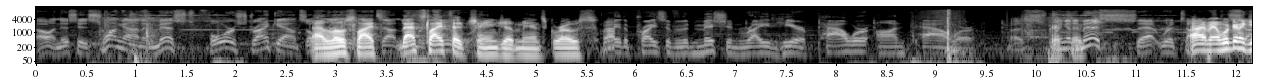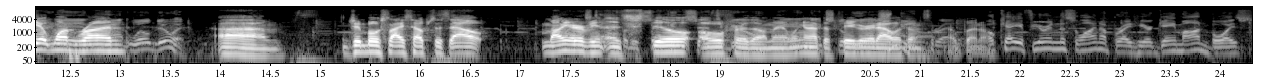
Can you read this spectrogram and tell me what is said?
Oh, and this is swung on and missed. Four strikeouts. That low already. slides, That's out that number slide two. step changeup, man, it's gross. Pay the price of admission right here. Power on power. A swing and a miss. That retires All right, man, we're gonna get one run. That will do it. Um, Jimbo Slice helps us out. Monte Irving is still second set to over though, man. We're gonna have to next will be figure it out with him. speed threat. No bueno. Okay, if you're in this lineup right here, game on, boys.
